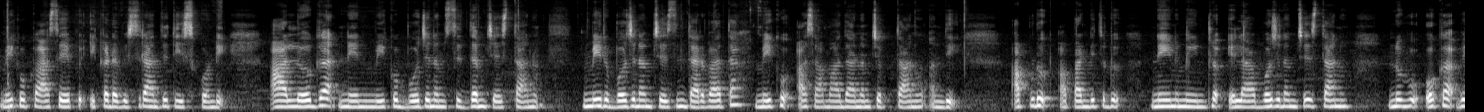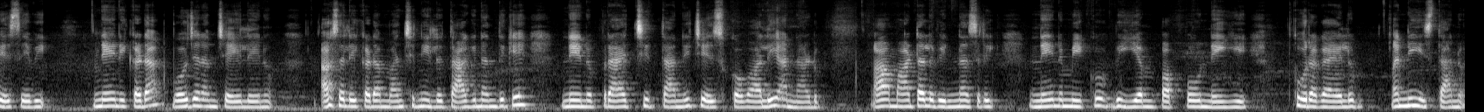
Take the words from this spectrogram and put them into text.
మీకు కాసేపు ఇక్కడ విశ్రాంతి తీసుకోండి. ఆలోగా నేను మీకు భోజనం సిద్ధం చేస్తాను. మీరు భోజనం చేసిన తర్వాత మీకు ఆ సమాధానం చెప్తాను అంది. అప్పుడు ఆ పండితుడు నేను మీ ఇంట్లో ఎలా భోజనం చేస్తాను? నువ్వు ఒక వేసేవి. నేను ఇక్కడ భోజనం చేయలేను. అసలు ఇక్కడ మంచినీళ్ళు తాగినందుకే నేను ప్రాయశ్చిత్తాన్ని చేసుకోవాలి అన్నాడు. ఆ మాటలు విన్న శ్రీ నేను మీకు బియ్యం పప్పు నెయ్యి కూరగాయలు అన్నీ ఇస్తాను.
